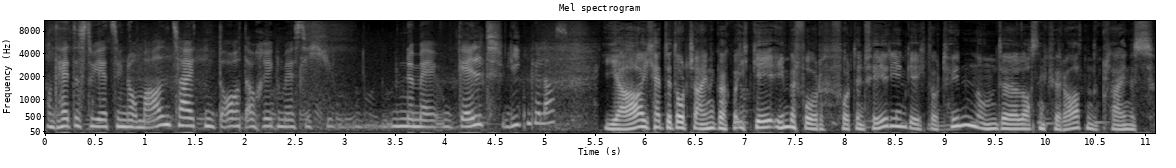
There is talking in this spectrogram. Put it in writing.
Und hättest du jetzt in normalen Zeiten dort auch regelmäßig Geld liegen gelassen? Ja, ich hätte dort schon einen Ich gehe immer vor, vor den Ferien, gehe ich dorthin und äh, lasse mich beraten, ein kleines,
